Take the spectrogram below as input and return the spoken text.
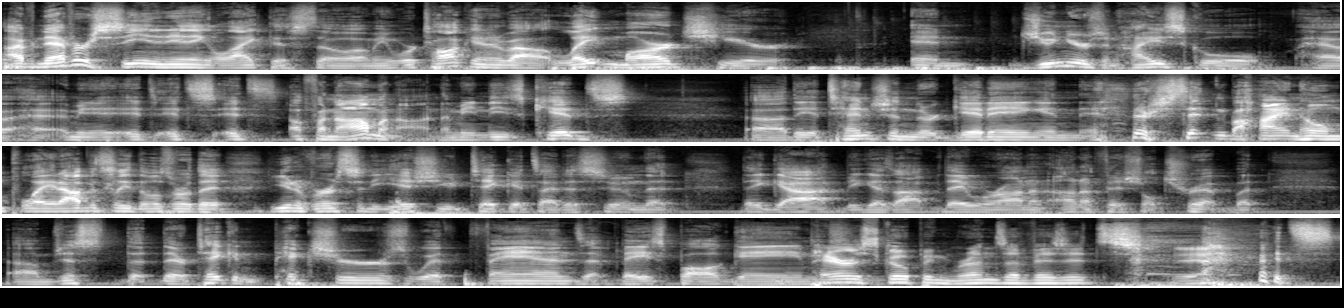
I've never seen anything like this, though. I mean, we're talking about late March here, and juniors in high school have. have I mean, it's it's it's a phenomenon. I mean, these kids. Uh, the attention they're getting, and, and they're sitting behind home plate. Obviously, those were the university issued tickets. I'd assume that they got because I, they were on an unofficial trip. But um, just that they're taking pictures with fans at baseball games. Periscoping runs of visits. Yeah. it's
